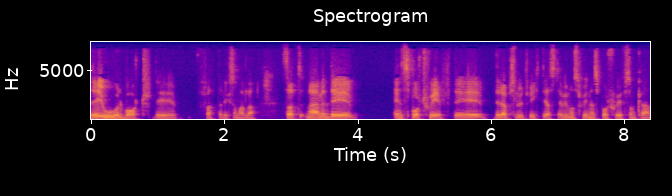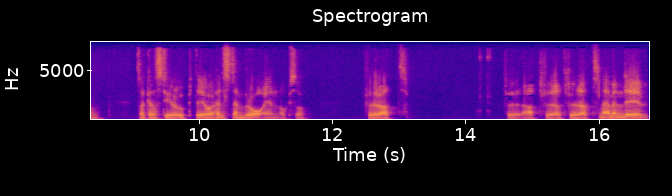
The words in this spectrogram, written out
Det är ohållbart, det fattar liksom alla. Så att, nej men det är, en sportchef, det är, det är det absolut viktigaste. Vi måste få in en sportchef som kan, som kan styra upp det och helst en bra en också. För att för att, för att, för att, nej men det,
